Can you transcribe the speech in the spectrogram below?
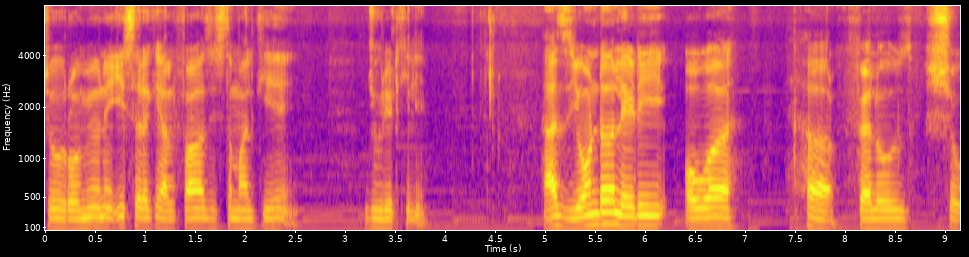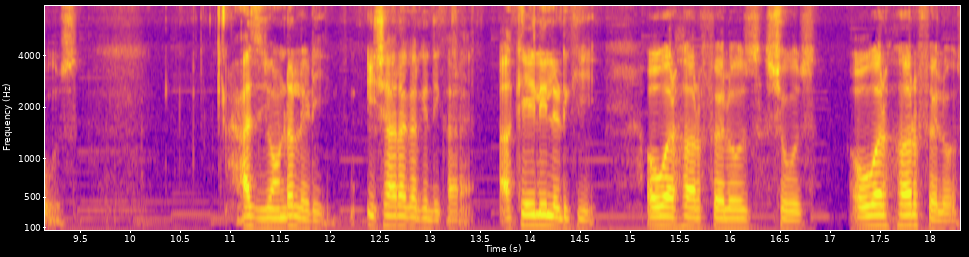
जो रोमियो ने इस तरह के अल्फाज इस्तेमाल किए जूलियट के लिए। As yonder lady over her fellows shows as yonder lady इशारा करके दिखा रहा है, अकेली लड़की over her fellows shows over her fellows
